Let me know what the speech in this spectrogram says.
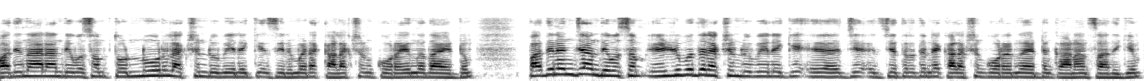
പതിനാലാം ദിവസം തൊണ്ണൂറ് ലക്ഷം രൂപയിലേക്ക് സിനിമയുടെ കളക്ഷൻ കുറയുന്നതായിട്ടും പതിനഞ്ചാം ദിവസം എഴുപത് ലക്ഷം രൂപയിലേക്ക് ചിത്രത്തിന്റെ കളക്ഷൻ കുറയുന്നതായിട്ടും കാണാൻ സാധിക്കും.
